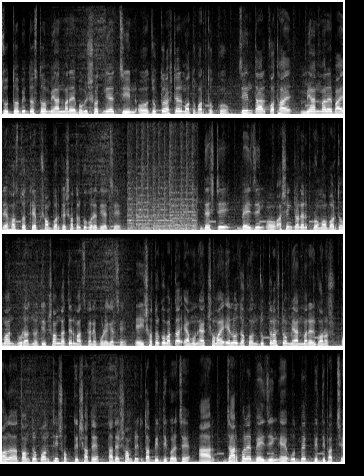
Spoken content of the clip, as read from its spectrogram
যুদ্ধবিধ্বস্ত মিয়ানমারের ভবিষ্যৎ নিয়ে চীন ও যুক্তরাষ্ট্রের মতপার্থক্য চীন তার কথায় মিয়ানমারের বাইরে হস্তক্ষেপ সম্পর্কে সতর্ক করে দিয়েছে। দেশটি বেইজিং ও ওয়াশিংটনের ক্রমবর্ধমান ভূরাজনৈতিক সংঘাতের মাঝখানে পড়ে গেছে। এই সতর্কবার্তা এমন এক সময় এলো যখন যুক্তরাষ্ট্র মিয়ানমারের গণতন্ত্রপন্থী শক্তির সাথে তাদের সম্পৃক্ততা বৃদ্ধি করেছে আর যার ফলে বেইজিং এ উদ্বেগ বৃদ্ধি পাচ্ছে।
